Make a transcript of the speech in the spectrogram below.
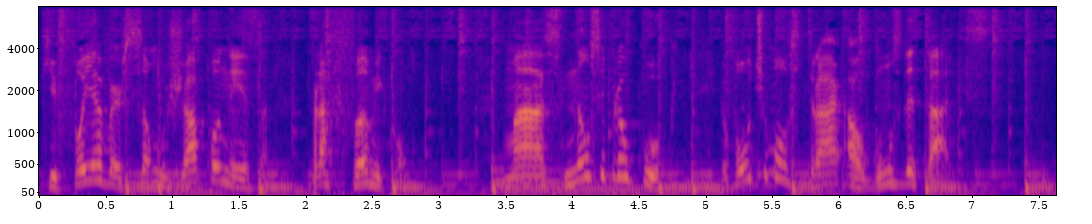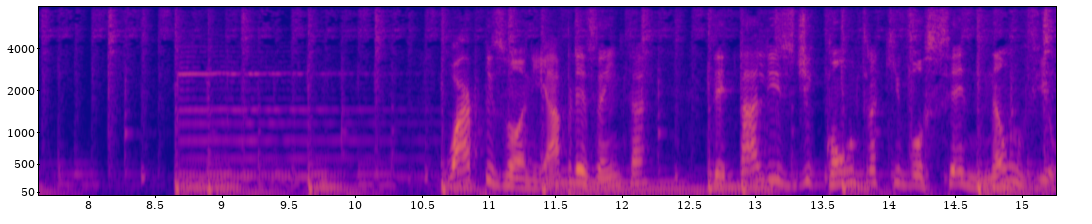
que foi a versão japonesa, para Famicom. Mas não se preocupe, eu vou te mostrar alguns detalhes. Warp Zone apresenta detalhes de Contra que você não viu.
